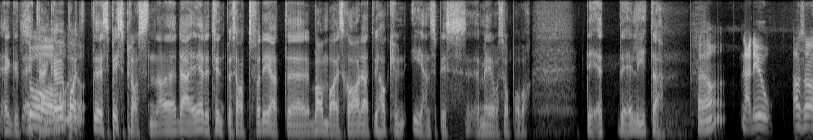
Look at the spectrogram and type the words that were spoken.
Jeg, jeg Så tenker jo på at eh, spissplassen, der er det tynt besatt fordi at Bamba er skadet. Vi har kun én spiss med oss oppover. Det er, det er lite. ja, Nei, det er jo Altså,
